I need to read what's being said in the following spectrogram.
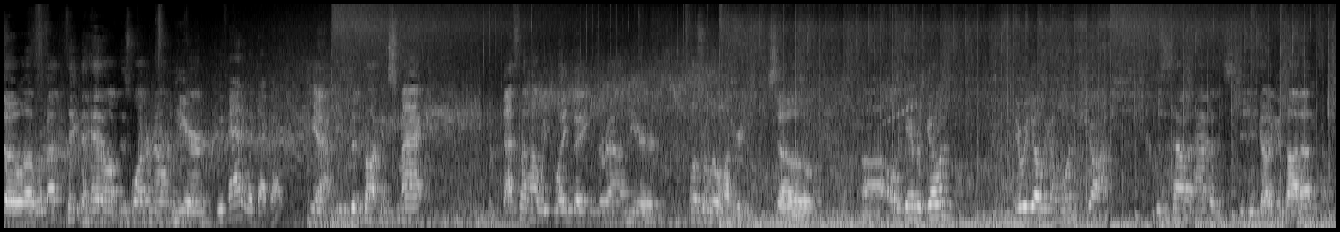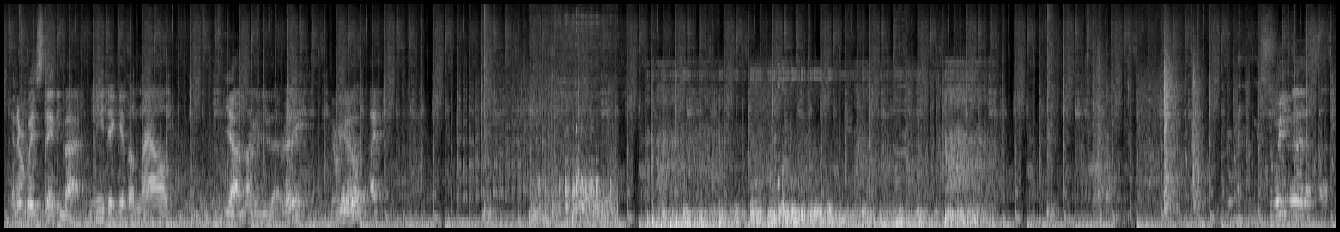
So uh, we're about to take the head off this watermelon here. We've had it with that guy. Yeah, he's been talking smack. That's not how we play things around here. Plus, we're a little hungry. So, uh, all the cameras going. Here we go. We got one shot. This is how it happens if you've got a katana and everybody's standing back. You need to give a loud. Yeah, I'm not gonna do that. Ready? Here we go. Sweetness.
